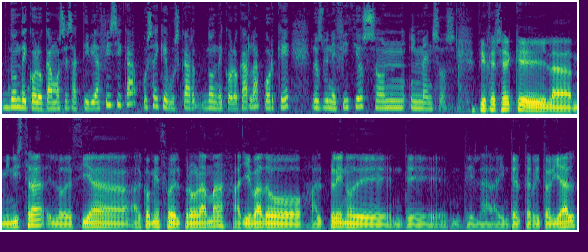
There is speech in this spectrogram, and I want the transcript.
donde colocamos esa actividad física, pues hay que buscar dónde colocarla porque los beneficios son inmensos. Fíjese que la ministra, lo decía al comienzo del programa, ha llevado al pleno de, la interterritorial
